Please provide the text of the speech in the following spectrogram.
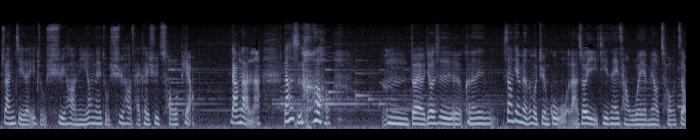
专辑的一组序号，你用那组序号才可以去抽票。当然啦，当时候。嗯，对，就是可能上天没有那么眷顾我啦，所以其实那一场我也没有抽中。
